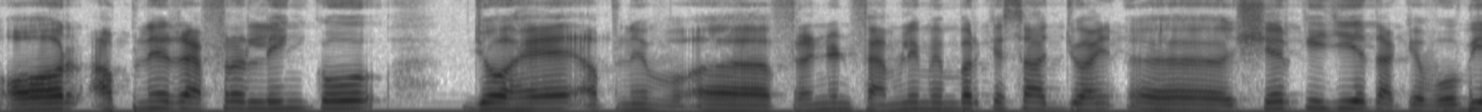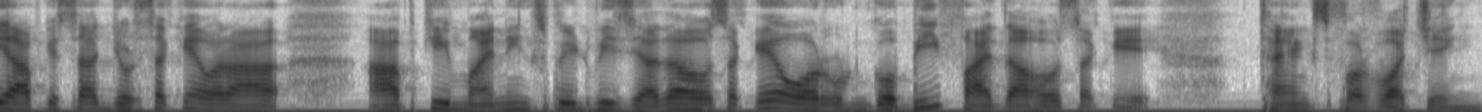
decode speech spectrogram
और अपने रेफरल लिंक को जो है अपने फ्रेंड एंड फैमिली मेंबर के साथ ज्वाइन शेयर कीजिए ताकि वो भी आपके साथ जुड़ सकें और आ, आपकी माइनिंग स्पीड भी ज़्यादा हो सके और उनको भी फ़ायदा हो सके। थैंक्स फॉर वॉचिंग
